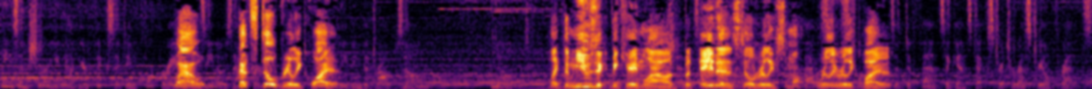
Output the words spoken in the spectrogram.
Please ensure you have your FICSIT Incorporated Wow, that's still really quiet. Leaving the drop zone. Note. Like the music became loud, but Ada is still really small, really, really quiet. of defense against extraterrestrial threats.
